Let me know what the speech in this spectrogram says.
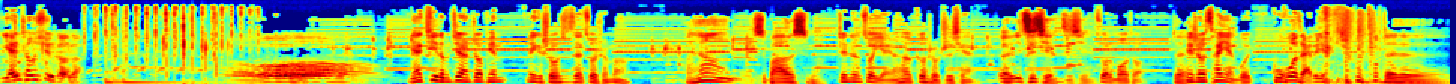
言承旭哥哥。哦，你还记得吗？这张照片那个时候是在做什么？好像十八二十吧。真正做演员和歌手之前，呃，之前之前做了 model。对，那时候参演过《古惑仔》的演出。对对对对对。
